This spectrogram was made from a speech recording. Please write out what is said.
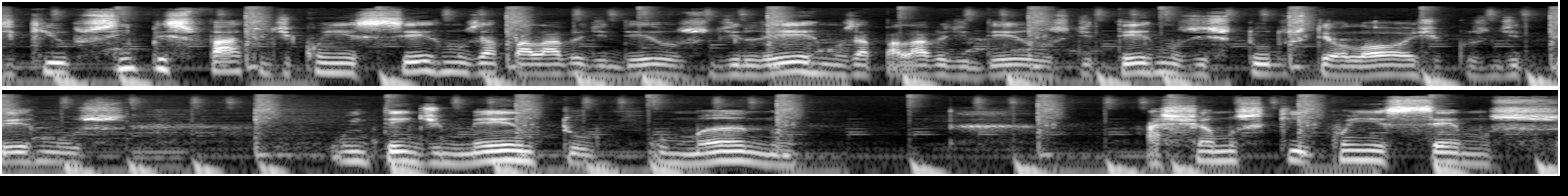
de que o simples fato de conhecermos a palavra de Deus, de lermos a palavra de Deus, de termos estudos teológicos, de termos o entendimento humano, achamos que conhecemos,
